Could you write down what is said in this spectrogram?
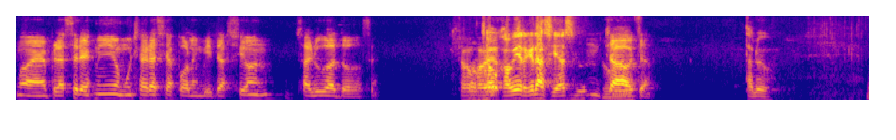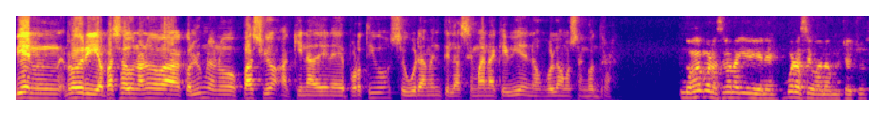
Bueno, el placer es mío, muchas gracias por la invitación. saludo a todos. Eh. Chao, Javier. gracias. Chao, chao. Hasta luego. Bien, Rodri, ha pasado una nueva columna, un nuevo espacio aquí en ADN Deportivo. Seguramente la semana que viene nos volvamos a encontrar. Nos vemos la semana que viene. Buena semana, muchachos.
